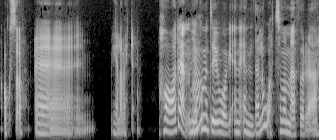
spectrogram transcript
också eh, hela veckan. Har den? Jag Mm. kommer inte ihåg en enda låt som var med förra.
